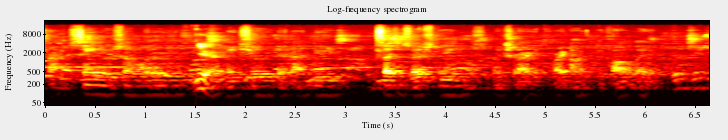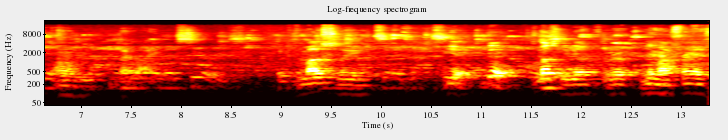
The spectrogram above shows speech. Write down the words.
try to sing or something, whatever. Yeah. Make sure that I do such and such things. Make sure I get the right octave, all that. Um, but like, mostly, yeah, yeah, mostly them, for real. They're my Yeah. friends.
